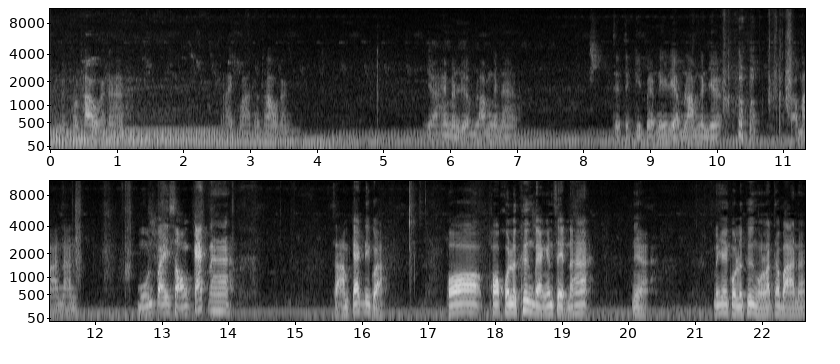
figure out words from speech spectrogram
ให้มันเท่าๆกันนะฮะซ้ายขวาเท่าๆกัน อย่าให้มันเหลื่อมล้ำกันนะฮะเศรษฐกิจแบบนี้เหลื่อมล้ำกันเยอะ ประมาณนั้น หมุนไปสองแก๊กนะฮะ สามแก๊กดีกว่า พอพอคนละครึ่งแบ่งกันเสร็จนะฮะ เนี่ย ไม่ใช่คนละครึ่งของรัฐบาลนะ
